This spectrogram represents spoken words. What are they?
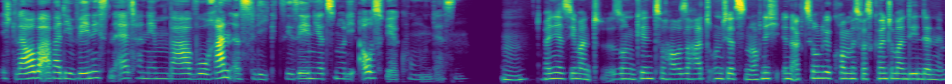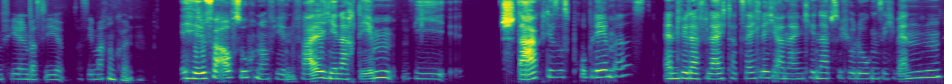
Ich glaube aber, die wenigsten Eltern nehmen wahr, woran es liegt. Sie sehen jetzt nur die Auswirkungen dessen. Mhm. Wenn jetzt jemand so ein Kind zu Hause hat und jetzt noch nicht in Aktion gekommen ist, was könnte man denen denn empfehlen, was sie, was sie machen könnten? Hilfe aufsuchen auf jeden Fall, je nachdem, wie stark dieses Problem ist. Entweder vielleicht tatsächlich an einen Kinderpsychologen sich wenden.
